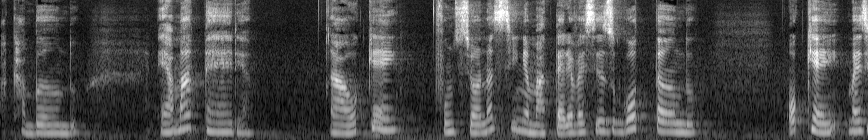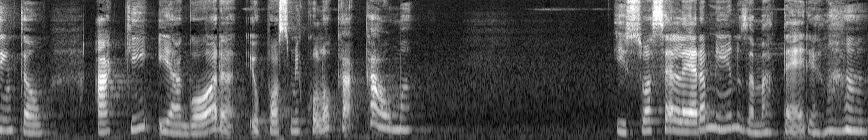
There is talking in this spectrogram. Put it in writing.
acabando, é a matéria. Ah, ok, funciona assim, a matéria vai se esgotando. Ok, mas então, aqui e agora eu posso me colocar calma. Isso acelera menos a matéria.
